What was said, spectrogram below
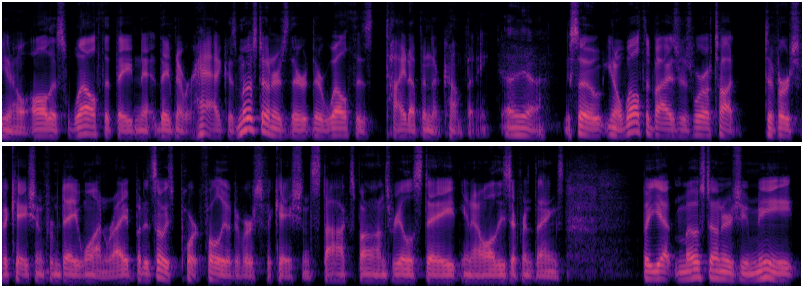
you know all this wealth that they ne- they've never had because most owners their their wealth is tied up in their company. Oh uh, yeah. So you know wealth advisors we're taught diversification from day one, right? But it's always portfolio diversification, stocks, bonds, real estate, you know all these different things. But yet most owners you meet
